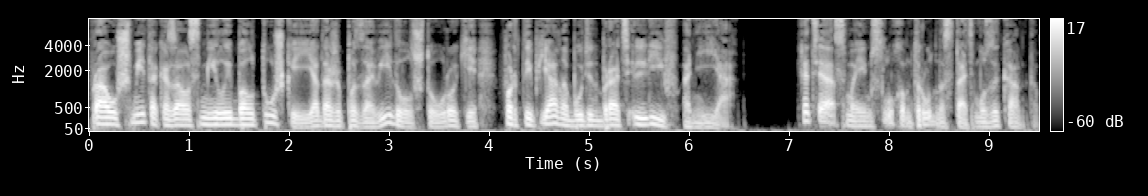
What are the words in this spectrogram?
Фрау Шмидт оказалась милой болтушкой, и я даже позавидовал, что уроки фортепиано будет брать Лив, а не я. Хотя с моим слухом трудно стать музыкантом.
